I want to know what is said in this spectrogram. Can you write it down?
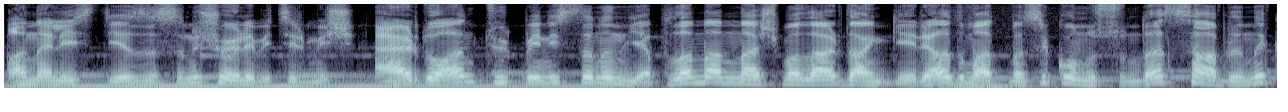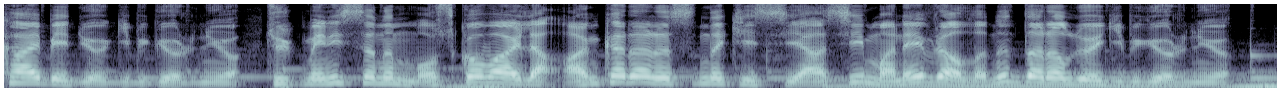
Analist yazısını şöyle bitirmiş. Erdoğan, Türkmenistan'ın yapılan anlaşmalardan geri adım atması konusunda sabrını kaybediyor gibi görünüyor. Türkmenistan'ın Moskova ile Ankara arasındaki siyasi manevra alanı daralıyor gibi görünüyor.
